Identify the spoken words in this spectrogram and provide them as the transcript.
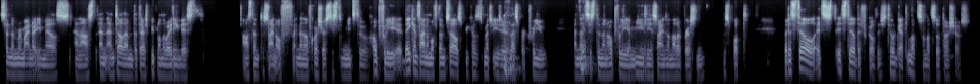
send them reminder emails and ask and, and tell them that there's people on the waiting list. Ask them to sign off, and then of course your system needs to. Hopefully, they can sign them off themselves because it's much easier, mm -hmm. less work for you. And that yep. system then hopefully immediately assigns another person the spot. But it's still it's it's still difficult. You still get lots and lots of no shows.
